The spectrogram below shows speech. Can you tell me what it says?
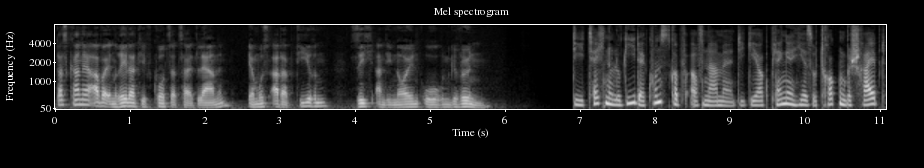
Das kann er aber in relativ kurzer Zeit lernen, er muss adaptieren, sich an die neuen Ohren gewöhnen. Die Technologie der Kunstkopfaufnahme, die Georg Plenge hier so trocken beschreibt,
